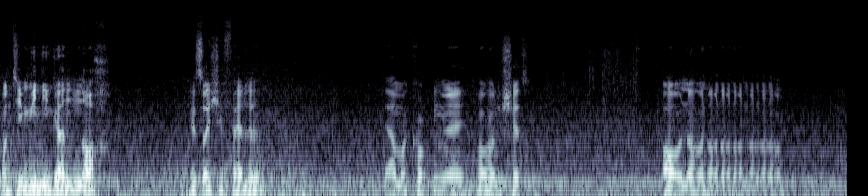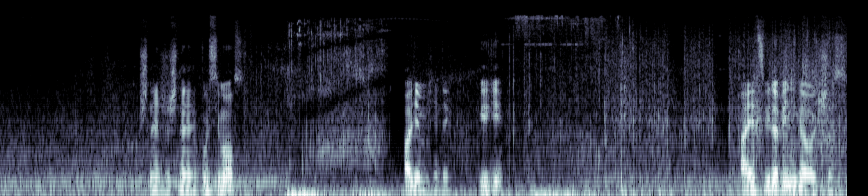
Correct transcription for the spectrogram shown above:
Und die Minigun noch. Für solche Fälle. Ja, mal gucken, ey. Holy shit. Oh, no, no, no, no, no, no, no. Schnell, schnell, schnell. Wo ist die Maus? Oh, die haben mich entdeckt. GG. Ah, jetzt wieder weniger Rückschuss.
